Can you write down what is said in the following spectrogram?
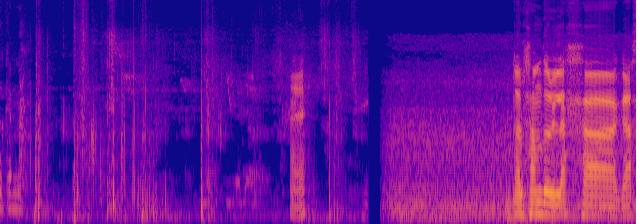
Itu karena. হ্যাঁ। আলহামদুলিল্লাহ গাছ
